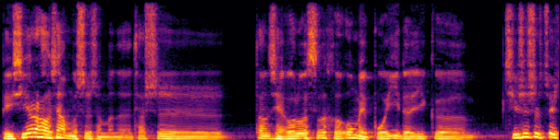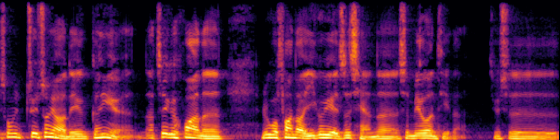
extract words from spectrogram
北溪二号项目是什么呢？它是当前俄罗斯和欧美博弈的一个。其实是最重最重要的一个根源。那这个话呢，如果放到一个月之前呢是没有问题的，就是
